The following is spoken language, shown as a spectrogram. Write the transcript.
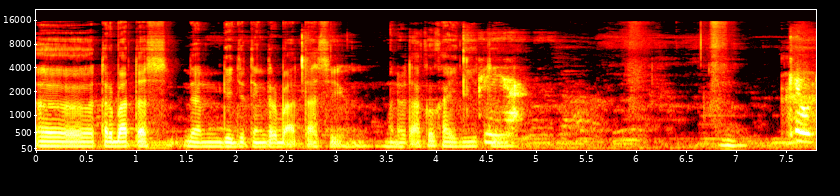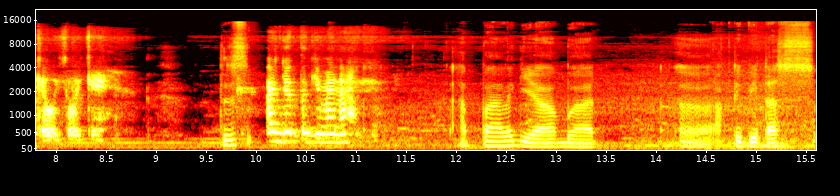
eh, terbatas dan gadget yang terbatas sih. Menurut aku kayak gitu. Iya. Oke oke oke oke. Terus Lanjut tuh gimana? apa lagi ya buat eh, aktivitas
